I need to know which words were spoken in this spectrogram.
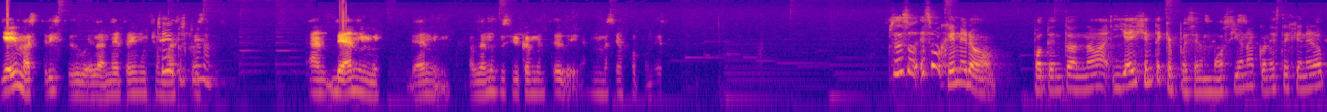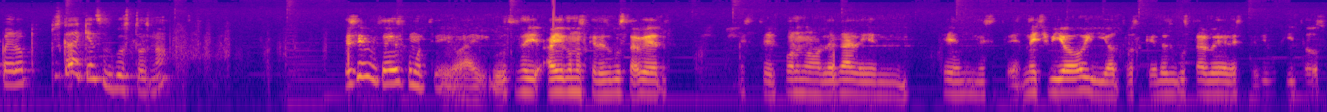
Y hay más tristes, güey. La neta, hay mucho más pues, de anime, de anime. Hablando específicamente de animación japonesa. Pues eso es un género potentón, ¿no? Y hay gente que pues se emociona con este género, pero pues cada quien sus gustos, ¿no? Sí, ustedes como te digo, hay hay, algunos que les gusta ver este porno legal en, en, este, en HBO y otros que les gusta ver este dibujitos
